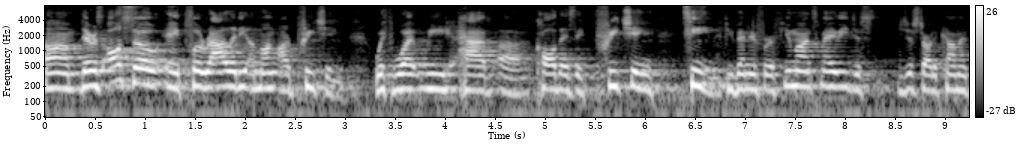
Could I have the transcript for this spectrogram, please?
Um, there is also a plurality among our preaching with what we have uh, called as a preaching team. If you've been here for a few months, maybe just you just started coming,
